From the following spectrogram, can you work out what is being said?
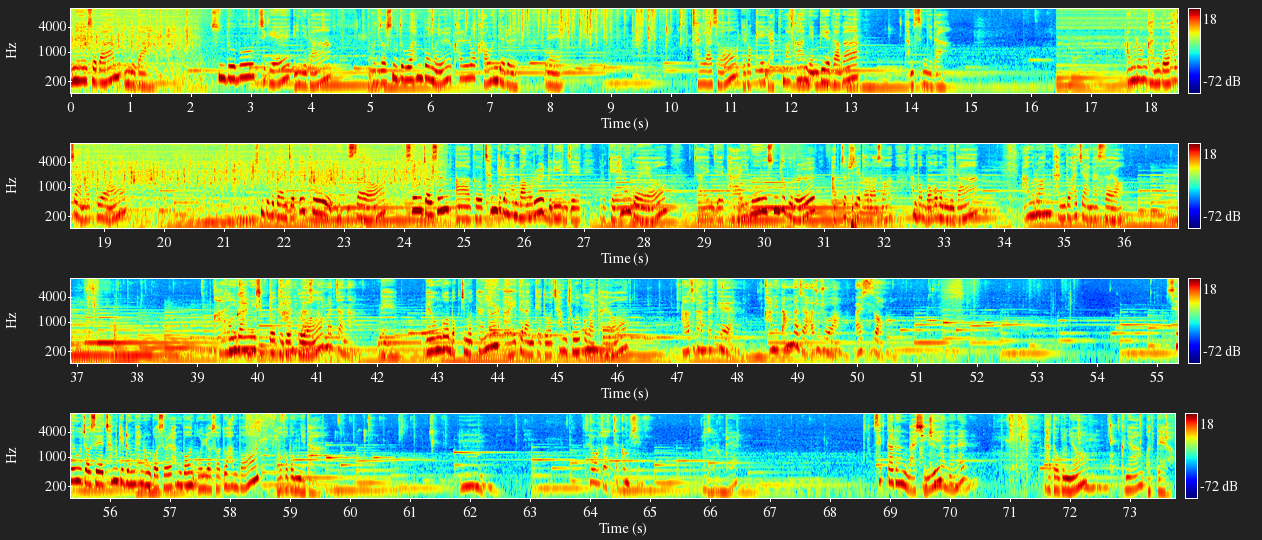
은혜의 소반입니다. 순두부 찌개입니다. 먼저 순두부 한 봉을 칼로 가운데를 네 잘라서 이렇게 야트막한 냄비에다가 담습니다. 아무런 간도 하지 않았고요. 순두부가 이제 끓고 있어요. 새우젓은 아, 그 참기름 한 방울을 미리 이제 이렇게 해놓은 거예요. 자, 이제 다 익은 순두부를 앞접시에 덜어서 한번 먹어봅니다. 아무런 간도 하지 않았어요. 건강식도 되겠고요. 딱 맞잖아. 네, 매운 거 먹지 못하는 아이들한테도 참 좋을 것 같아요. 아주 담백해. 간이 딱 맞아. 아주 좋아. 맛있어. 새우젓에 참기름 해놓은 것을 한번 올려서도 한번 먹어봅니다. 새우젓 조금씩 넣어서 이렇게. 색다른 맛이 감칠맛 나네. 나더군요. 그냥 어때요?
